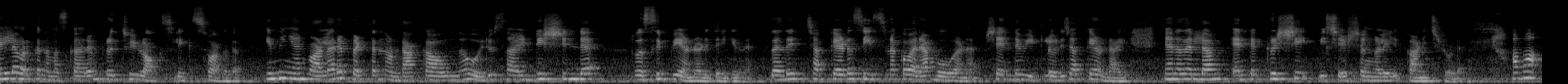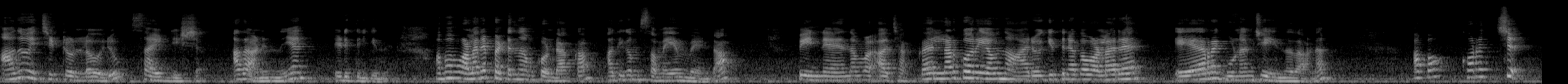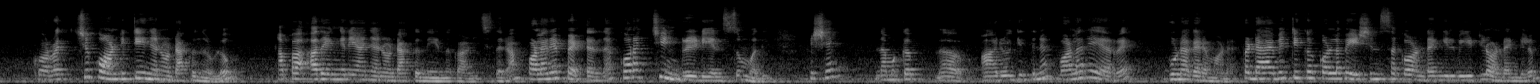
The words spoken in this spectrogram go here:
എല്ലാവർക്കും നമസ്കാരം. പൃഥ്വി വ്ളോഗ്സിലേക്ക് സ്വാഗതം. ഇന്ന് ഞാൻ വളരെ പെട്ടെന്ന് ഉണ്ടാക്കാവുന്ന ഒരു സൈഡ് ഡിഷിന്റെ റെസിപ്പിയാണ് എടുത്തിരിക്കുന്നത്. അതായത് ചക്കയുടെ സീസണൊക്കെ വരാൻ പോവുകയാണ്. പക്ഷെ എന്റെ വീട്ടിലൊരു ചക്ക ഉണ്ടായി ഞാനതെല്ലാം എന്റെ കൃഷി വിശേഷങ്ങളിൽ കാണിച്ചിട്ടുണ്ട്. അപ്പോൾ അത് വെച്ചിട്ടുള്ള ഒരു സൈഡ് ഡിഷ് അതാണ് ഇന്ന് ഞാൻ എടുത്തിരിക്കുന്നത്. അപ്പോൾ വളരെ പെട്ടെന്ന് നമുക്ക് ഉണ്ടാക്കാം. അധികം സമയം വേണ്ട. പിന്നെ നമ്മൾ ചക്ക എല്ലാവർക്കും അറിയാവുന്ന ആരോഗ്യത്തിനൊക്കെ വളരെ ഏറെ ഗുണം ചെയ്യുന്നതാണ്. അപ്പോൾ കുറച്ച് കുറച്ച് ക്വാണ്ടിറ്റി ഞാൻ ഉണ്ടാക്കുന്നുള്ളൂ. അപ്പോൾ അതെങ്ങനെയാണ് ഞാൻ ഉണ്ടാക്കുന്നതെന്ന് കാണിച്ചു തരാം. വളരെ പെട്ടെന്ന് കുറച്ച് ഇൻഗ്രീഡിയൻസും മതി. പക്ഷേ നമുക്ക് ആരോഗ്യത്തിന് വളരെയേറെ ഗുണകരമാണ്. ഇപ്പോൾ ഡയബറ്റിക് ഒക്കെ ഉള്ള പേഷ്യൻസ് ഒക്കെ ഉണ്ടെങ്കിൽ വീട്ടിലുണ്ടെങ്കിലും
